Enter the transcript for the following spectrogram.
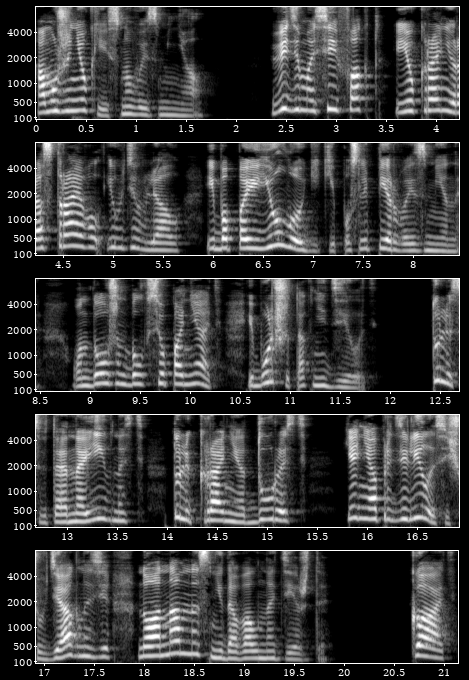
а муженек ей снова изменял. Видимо, сей факт ее крайне расстраивал и удивлял, ибо по ее логике после первой измены он должен был все понять и больше так не делать. То ли святая наивность, то ли крайняя дурость, я не определилась еще в диагнозе, но анамнез не давал надежды. «Кать,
